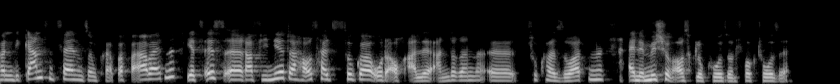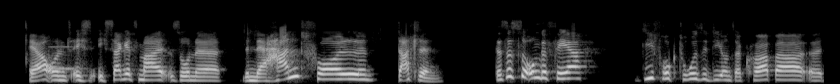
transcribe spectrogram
können die ganzen Zellen in unserem Körper verarbeiten. Jetzt ist äh, raffinierter Haushaltszucker oder auch alle anderen äh, Zuckersorten eine Mischung aus Glucose und Fructose. Ja, und ich, ich sage jetzt mal so eine, eine Handvoll Datteln. Das ist so ungefähr die Fructose, die unser Körper äh,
